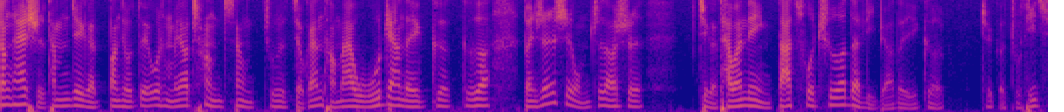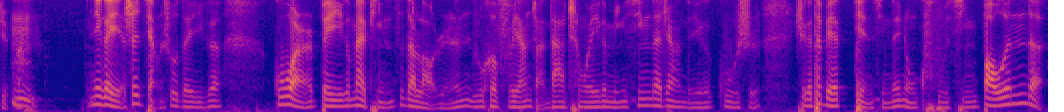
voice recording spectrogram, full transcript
刚开始，他们这个棒球队为什么要唱像就是《酒干倘卖无》这样的一个歌？本身是我们知道是这个台湾电影《搭错车》的里边的一个这个主题曲嘛。那个也是讲述的一个孤儿被一个卖瓶子的老人如何抚养长大，成为一个明星的这样的一个故事，是个特别典型的那种苦情报恩的。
